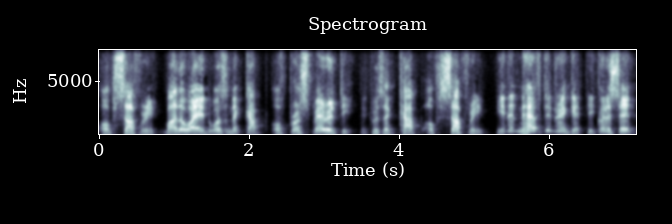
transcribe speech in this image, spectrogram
of suffering. By the way, it wasn't a cup of prosperity, it was a cup of suffering. He didn't have to drink it. He could have said,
